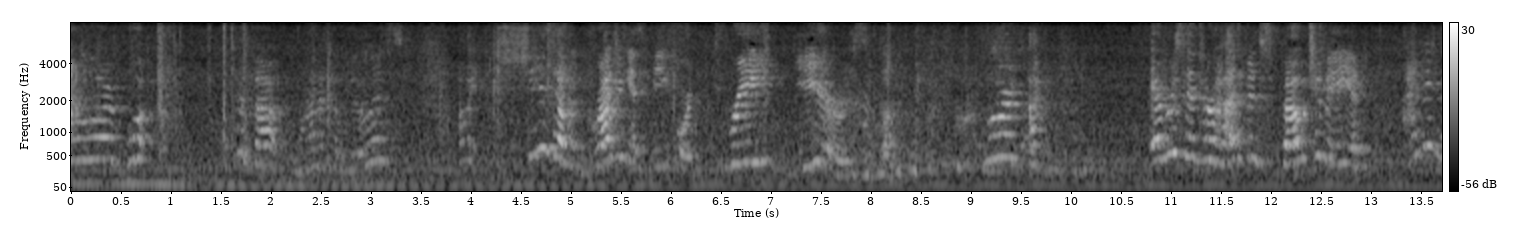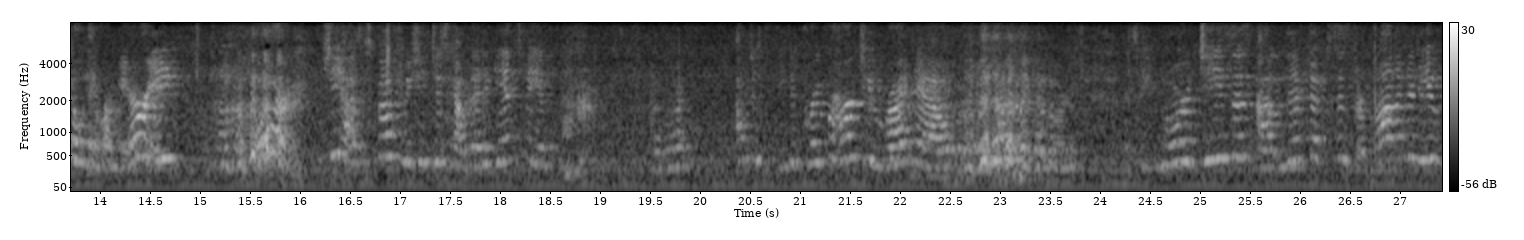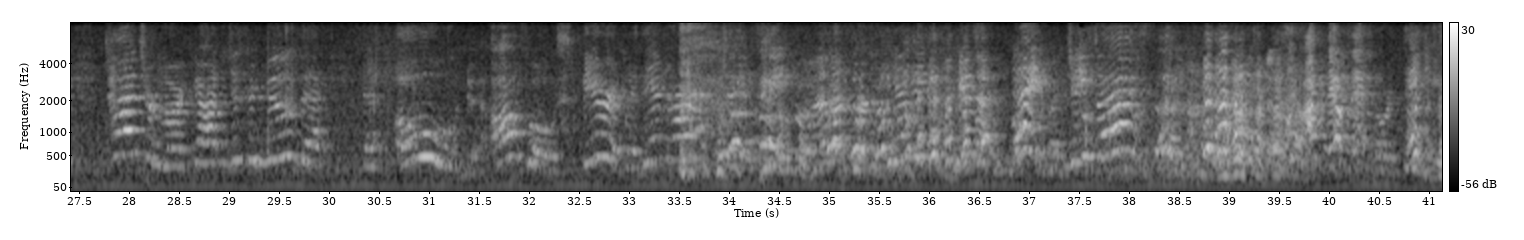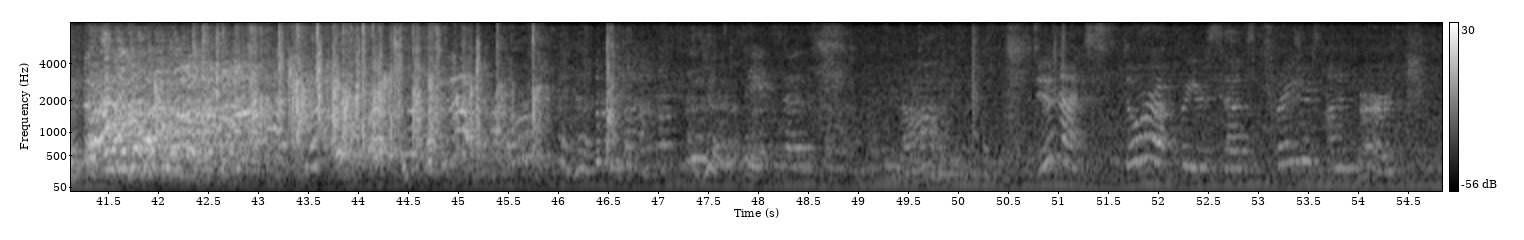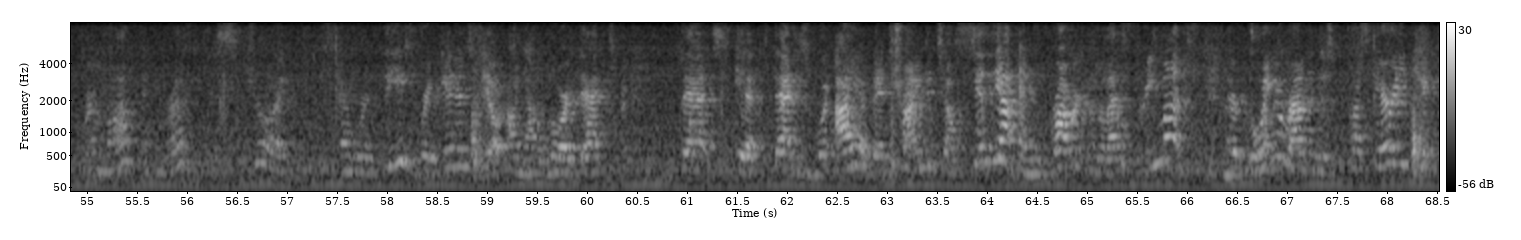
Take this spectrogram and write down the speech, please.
Oh, Lord, what, what about Monica Lewis? I mean, she's held a grudge against me for three years. Lord, I, ever since her husband spoke to me, and I didn't know they were married. Lord, she hasn't spoke to me. She just held that against me. And, Lord, I just need to pray for her too right now. and this prosperity kick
